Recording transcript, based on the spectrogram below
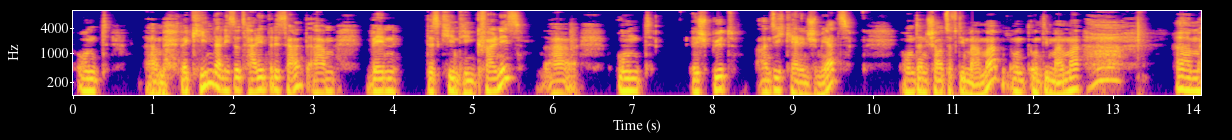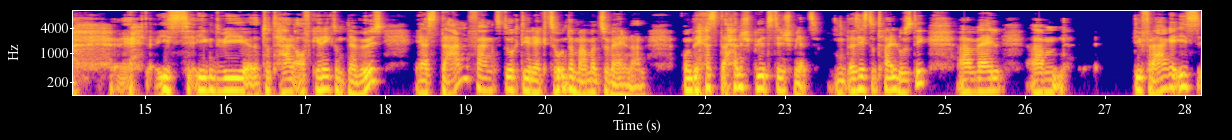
Und ähm, bei Kindern ist total interessant, ähm, wenn das Kind hingefallen ist äh, und es spürt an sich keinen Schmerz und dann schaut es auf die Mama und, und die Mama ähm, ist irgendwie total aufgeregt und nervös. Erst dann fängt durch die Reaktion der Mama zu weinen an. Und erst dann spürt den Schmerz. Und das ist total lustig, äh, weil ähm, die Frage ist,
